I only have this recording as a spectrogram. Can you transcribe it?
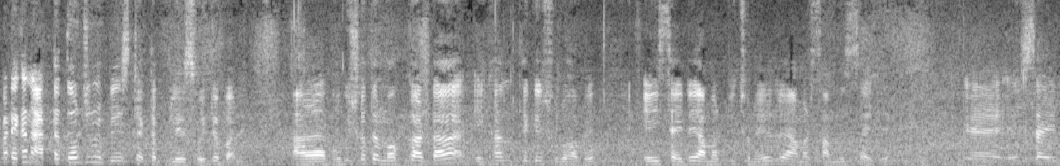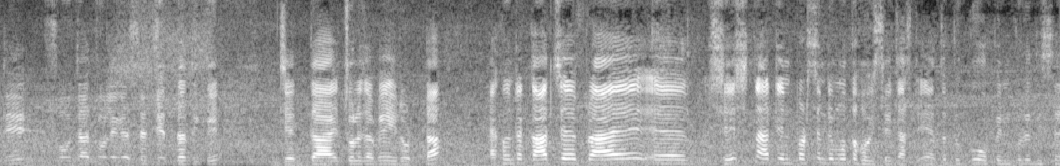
বাট এখানে আড্ডা দেওয়ার জন্য বেস্ট একটা প্লেস হইতে পারে। আর ভবিষ্যতের মক্কাটা এখান থেকে শুরু হবে এই সাইডে আমার পিছনের, আমার সামনের সাইডে এই সাইডে সোজা চলে গেছে জেদ্দা দিকে। জেদ্দায় চলে যাবে এই রোডটা এখন এটা কাজ প্রায় শেষ না টেন পার্সেন্টের মতো হয়েছে জাস্ট এতটুকু ওপেন করে দিছে।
